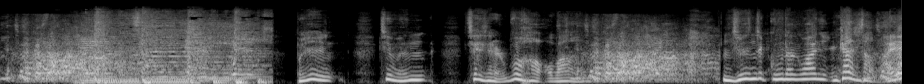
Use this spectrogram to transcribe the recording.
不是静雯，这人不好吧？你说这孤男寡女，你干啥呀你？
